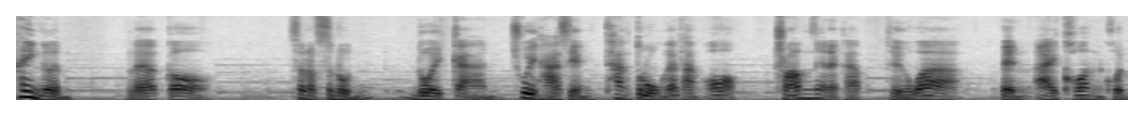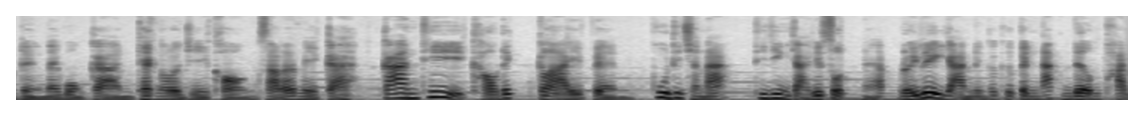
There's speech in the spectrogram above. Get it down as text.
ให้เงินแล้วก็สนับสนุนโดยการช่วยหาเสียงทางตรงและทางอ้อม ทรัมป์เนี่ยนะครับถือว่าเป็นไอคอนคนหนึ่งในวงการเทคโนโลยีของสหรัฐอเมริกา การที่เขาได้กลายเป็นผู้ที่ชนะที่ยิ่งใหญ่ที่สุดนะครับหรือเรียกอย่างหนึ่งก็คือเป็นนักเดิมพัน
